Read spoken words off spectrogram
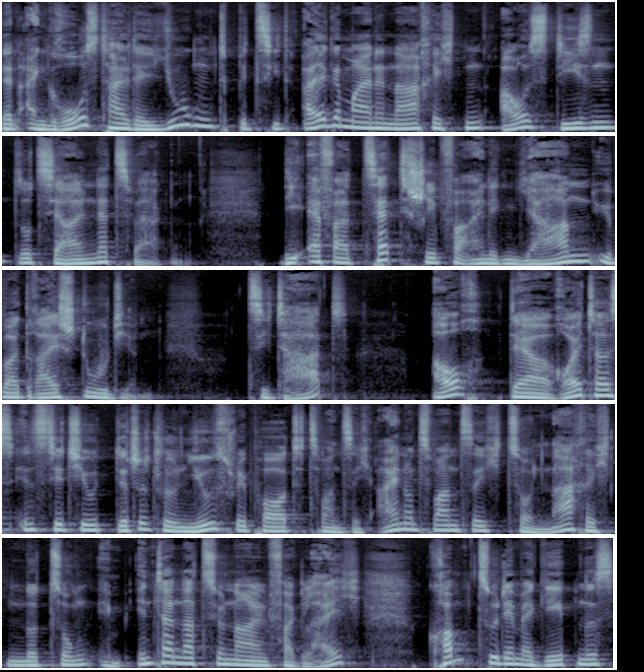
Denn ein Großteil der Jugend bezieht allgemeine Nachrichten aus diesen sozialen Netzwerken. Die FAZ schrieb vor einigen Jahren über drei Studien. Zitat: Auch der Reuters Institute Digital News Report 2021 zur Nachrichtennutzung im internationalen Vergleich kommt zu dem Ergebnis,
